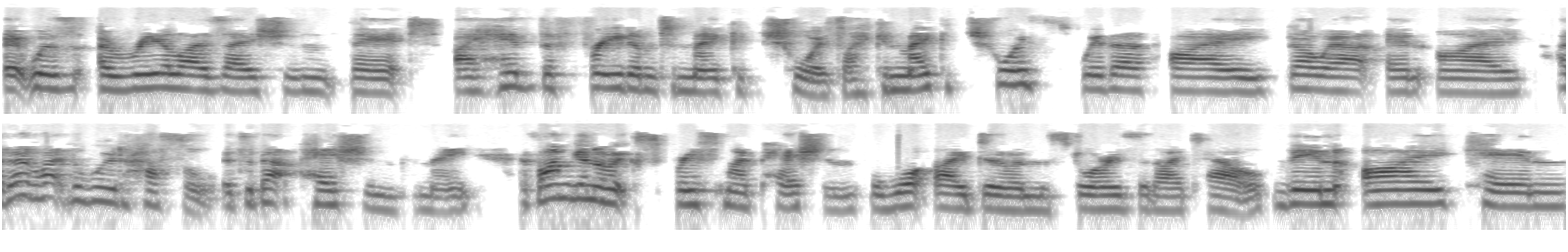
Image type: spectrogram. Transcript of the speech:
it was a realization that I had the freedom to make a choice. I can make a choice whether I go out and I, I don't like the word hustle. It's about passion for me. If I'm going to express my passion for what I do and the stories that I tell, then I can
